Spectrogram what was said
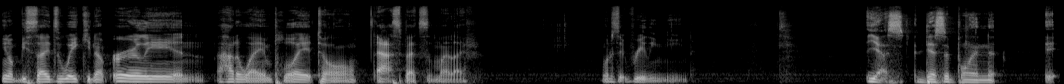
You know, besides waking up early and how do I employ it to all aspects of my life? What does it really mean? Yes, discipline it,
